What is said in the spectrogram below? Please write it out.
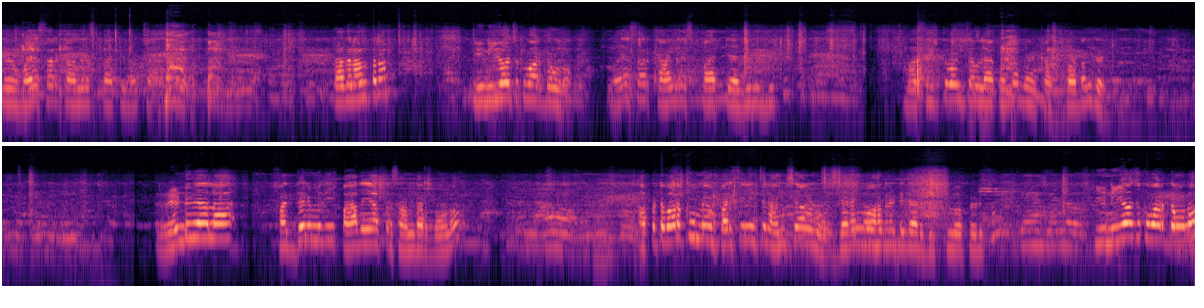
మేము వైఎస్ఆర్ కాంగ్రెస్ పార్టీలో చాలా తదనంతరం ఈ నియోజకవర్గంలో వైఎస్ఆర్ కాంగ్రెస్ పార్టీ అభివృద్ధికి మా శక్తి వంచన లేకుండా మేము కష్టపడడం జరిగింది. రెండు వేల పద్దెనిమిది పాదయాత్ర సందర్భంలో అప్పటి వరకు మేము పరిశీలించిన అంశాలను జగన్మోహన్ రెడ్డి గారి దృష్టిలో పెడుతూ ఈ నియోజకవర్గంలో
